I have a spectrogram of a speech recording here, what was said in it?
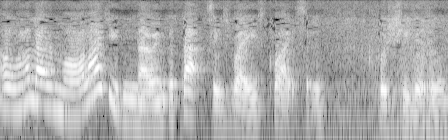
Oh, hello, Moll. I didn't know him, but that's his way. He's quite sort of pushy little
